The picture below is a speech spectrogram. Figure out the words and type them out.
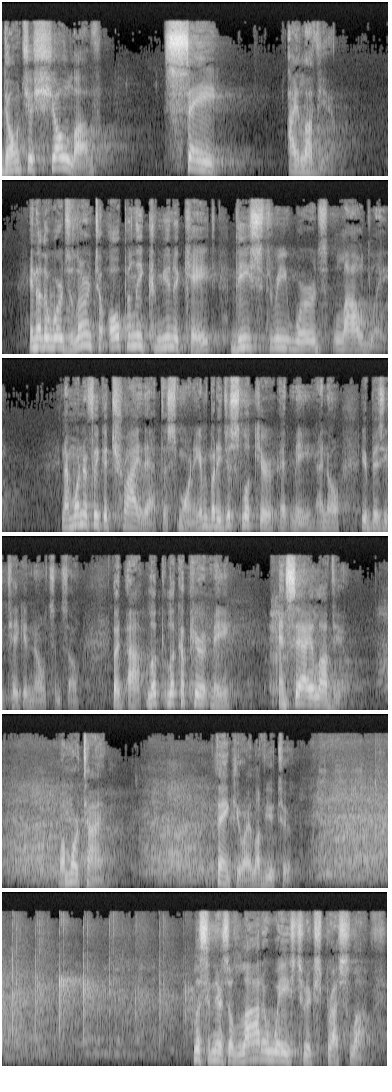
Don't just show love, say, I love you. In other words, learn to openly communicate these three words loudly. And I'm wondering if we could try that this morning. Everybody, just look here at me. I know you're busy taking notes and so, but uh, look, look up here at me and say, I love you. One more time. Thank you. I love you too. Listen, there's a lot of ways to express love,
